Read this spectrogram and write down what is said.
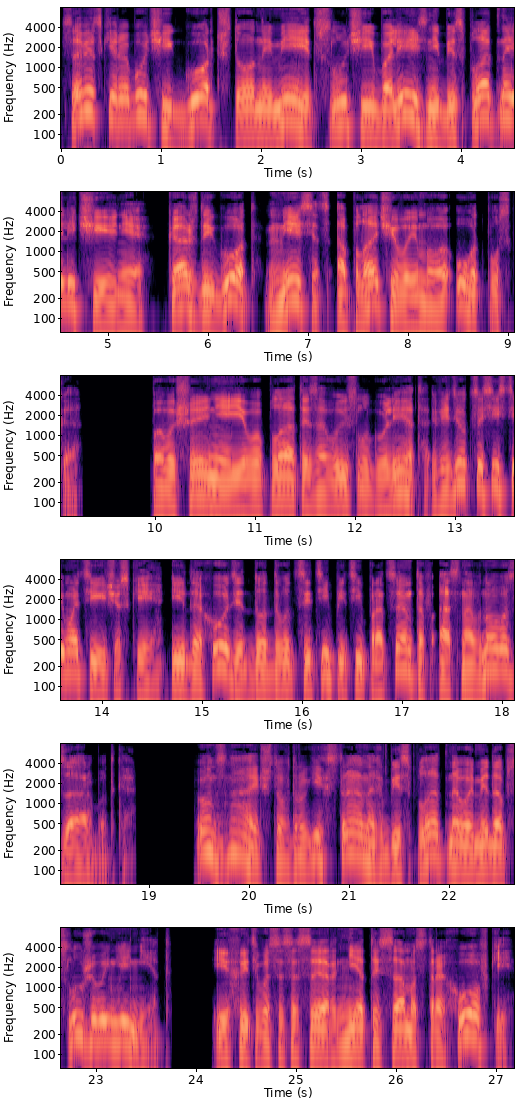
Советский рабочий горд, что он имеет в случае болезни бесплатное лечение, каждый год месяц оплачиваемого отпуска. Повышение его платы за выслугу лет ведется систематически и доходит до 25% основного заработка. Он знает, что в других странах бесплатного медобслуживания нет. И хоть в СССР нет и самостраховки,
